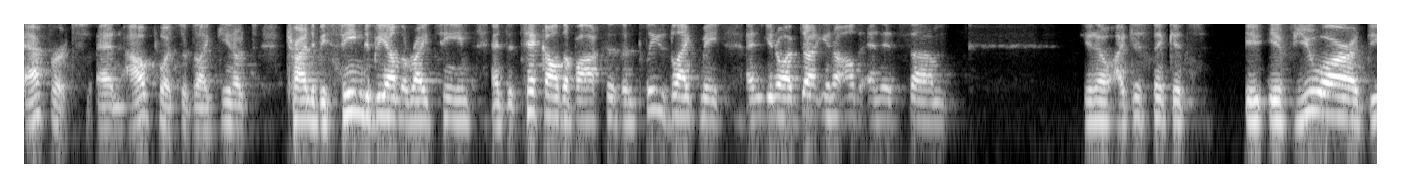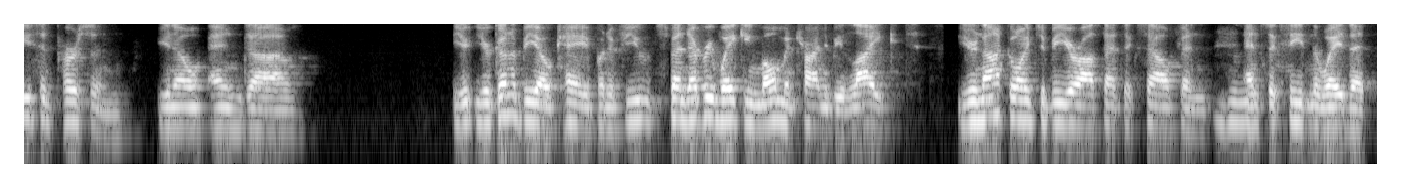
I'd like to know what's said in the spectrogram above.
efforts and outputs of like you know t- trying to be seen to be on the right team and to tick all the boxes and please like me and you know i've done you know all the, and it's um you know i just think it's if you are a decent person you know and uh, you're, you're going to be okay but if you spend every waking moment trying to be liked you're not going to be your authentic self and Mhm. and succeed in the way that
